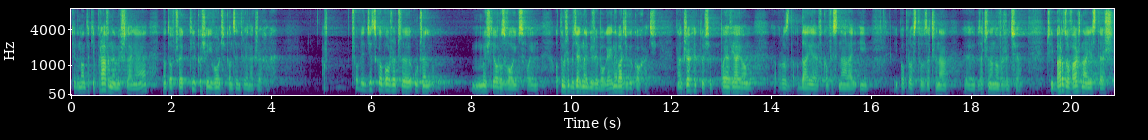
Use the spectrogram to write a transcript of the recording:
Kiedy mam takie prawne myślenie, no to człowiek tylko się i wyłącznie koncentruje na grzechach. A człowiek, dziecko Boże czy uczeń myśli o rozwoju swoim, o tym, żeby być jak najbliżej Boga, jak najbardziej Go kochać. Na grzechy, które się pojawiają, rozda- oddaje w konfesjonale i, i po prostu zaczyna, y, zaczyna nowe życie. Czyli bardzo ważna jest też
